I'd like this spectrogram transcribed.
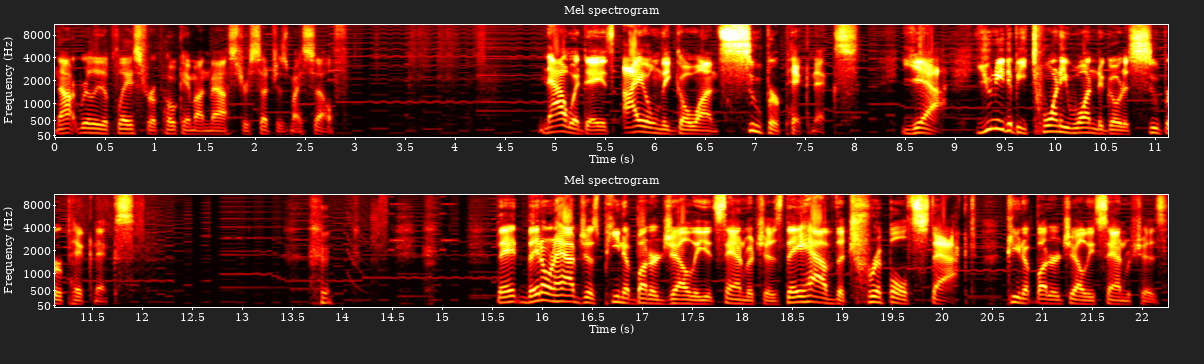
not really the place for a Pokemon master such as myself. Nowadays, I only go on super picnics. Yeah, you need to be 21 to go to super picnics. they they don't have just peanut butter jelly sandwiches. They have the triple stacked peanut butter jelly sandwiches.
